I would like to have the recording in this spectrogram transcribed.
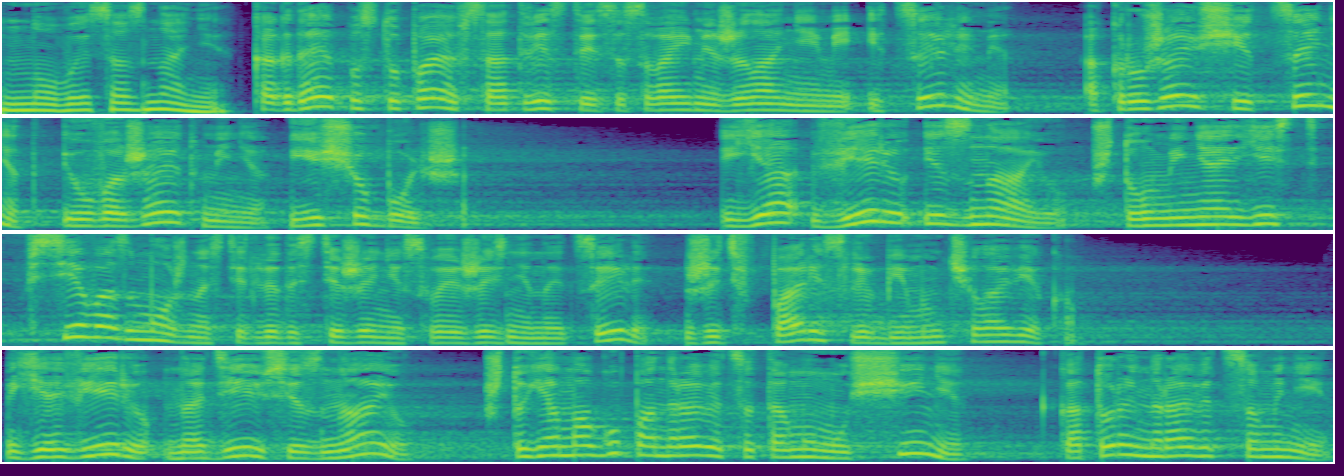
новое сознание. Когда я поступаю в соответствии со своими желаниями и целями, окружающие ценят и уважают меня еще больше – я верю и знаю, что у меня есть все возможности для достижения своей жизненной цели – жить в паре с любимым человеком. Я верю, надеюсь и знаю, что я могу понравиться тому мужчине, который нравится мне,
